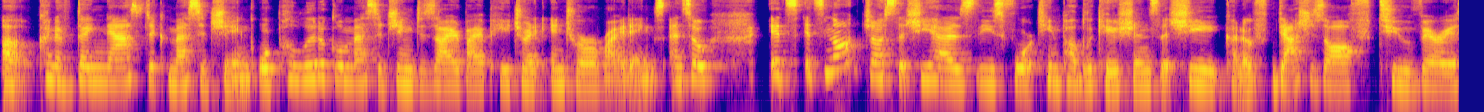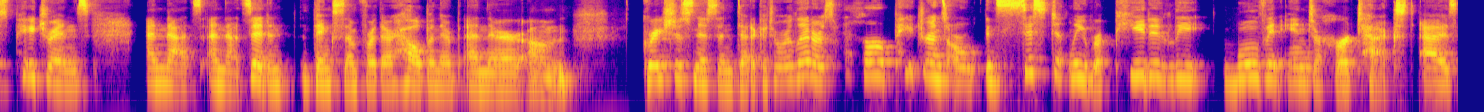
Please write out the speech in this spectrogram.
uh, kind of dynastic messaging or political messaging desired by a patron into her writings. And so it's it's not just that she has these 14 publications that she kind of dashes off to various patrons and that's and that's it and thanks them for their help and their and their um, graciousness and dedicatory letters, her patrons are insistently, repeatedly woven into her text as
